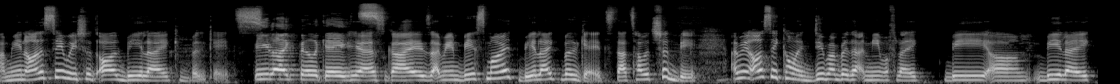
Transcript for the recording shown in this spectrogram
I mean, honestly, we should all be like Bill Gates. Be like Bill Gates. Yes, guys. I mean, be smart, be like Bill Gates. That's how it should be. I mean, honestly, come on. Do you remember that meme of like, be um, be like,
